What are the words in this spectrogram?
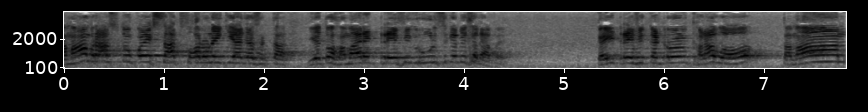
तमाम रास्तों को एक साथ फॉलो नहीं किया जा सकता। ये तो हमारे ट्रैफ़िक रूल्स के भी खिलाफ है। कई ट्रैफ़िक कंट्रोल खड़ा हुआ हो, तमाम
